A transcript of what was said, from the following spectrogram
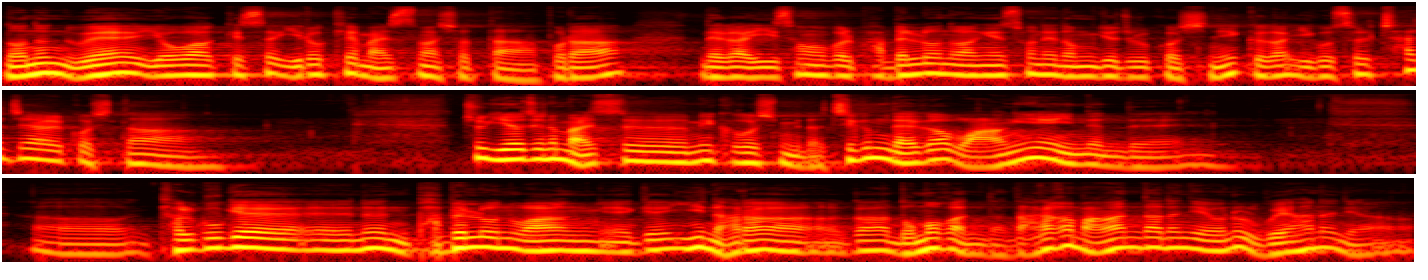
너는 왜 여호와께서 이렇게 말씀하셨다. 보라 내가 이 성읍을 바벨론 왕의 손에 넘겨줄 것이니 그가 이곳을 차지할 것이다. 쭉 이어지는 말씀이 그것입니다. 지금 내가 왕위에 있는데 어, 결국에는 바벨론 왕에게 이 나라가 넘어간다. 나라가 망한다는 예언을 왜 하느냐?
